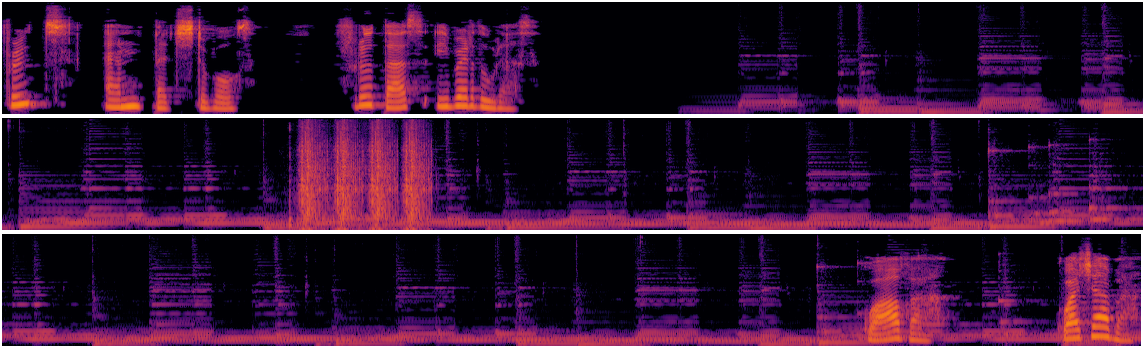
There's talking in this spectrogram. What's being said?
Fruits and vegetables. Frutas y verduras. Guava. Guayaba.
